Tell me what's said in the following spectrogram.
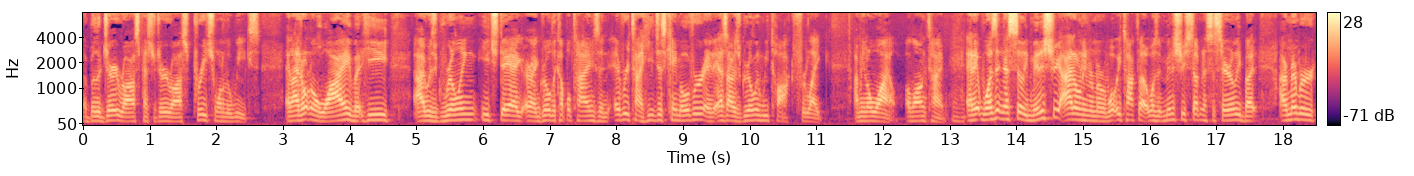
Brother Jerry Ross, Pastor Jerry Ross, preached one of the weeks and I don't know why, but he, I was grilling each day, I, or I grilled a couple times, and every time he just came over, and as I was grilling, we talked for like I mean, a while, a long time. Mm-hmm. And it wasn't necessarily ministry. I don't even remember what we talked about. It wasn't ministry stuff necessarily, but I remember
